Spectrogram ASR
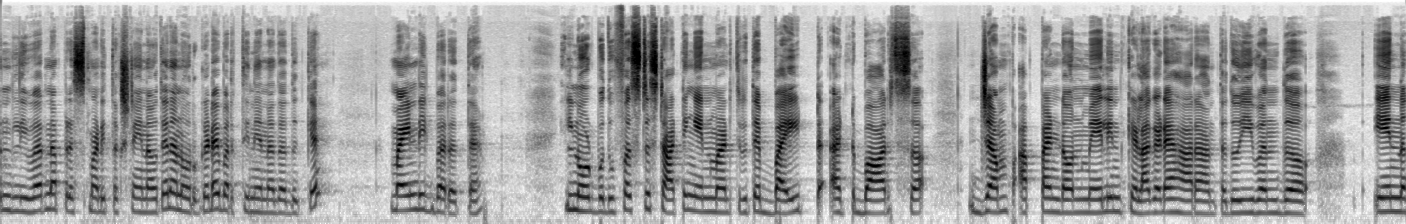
ಒಂದು ಲಿವರ್ನ ಪ್ರೆಸ್ ಮಾಡಿದ ತಕ್ಷಣ ಏನಾಗುತ್ತೆ? ನಾನು ಹೊರಗಡೆ ಬರ್ತೀನಿ ಅನ್ನೋದು ಅದಕ್ಕೆ ಮೈಂಡಿಗೆ ಬರುತ್ತೆ. ಇಲ್ಲಿ ನೋಡ್ಬೋದು. ಫಸ್ಟ್ ಸ್ಟಾರ್ಟಿಂಗ್ ಏನು ಮಾಡ್ತಿರುತ್ತೆ? Bite at bars jump up and down ಮೇಲಿನ ಕೆಳಗಡೆ ಹಾರ ಅಂಥದ್ದು ಈ ಒಂದು ಏನು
